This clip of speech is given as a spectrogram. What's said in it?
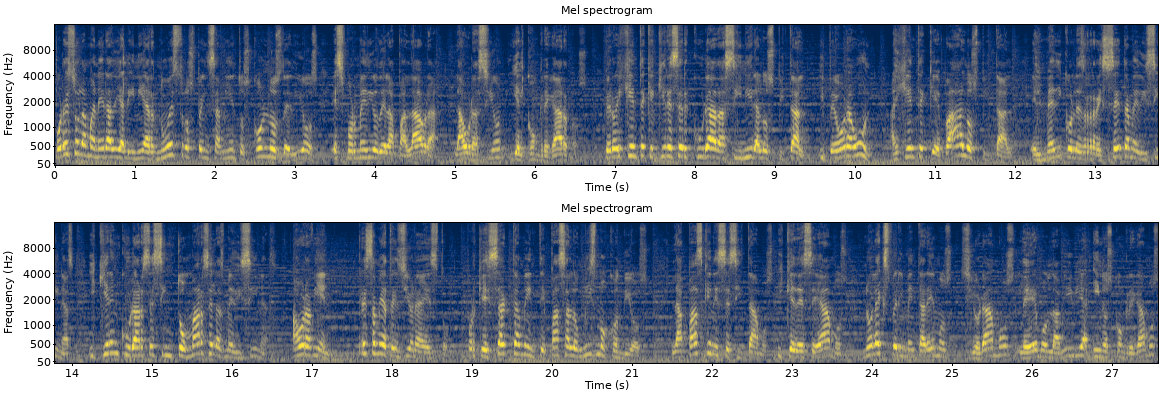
Por eso la manera de alinear nuestros pensamientos con los de Dios es por medio de la palabra, la oración y el congregarnos. Pero hay gente que quiere ser curada sin ir al hospital. Y peor aún, hay gente que va al hospital, el médico les receta medicinas y quieren curarse sin tomarse las medicinas. Ahora bien, Préstame atención a esto, porque exactamente pasa lo mismo con Dios. La paz que necesitamos y que deseamos no la experimentaremos si oramos, leemos la Biblia y nos congregamos,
